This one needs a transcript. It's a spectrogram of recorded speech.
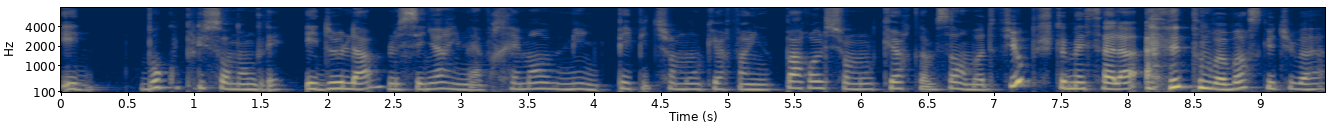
Et beaucoup plus en anglais. Et de là, le Seigneur, il m'a vraiment mis une pépite sur mon cœur, enfin une parole sur mon cœur comme ça, en mode fioup, je te mets ça là, on va voir ce que tu vas,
